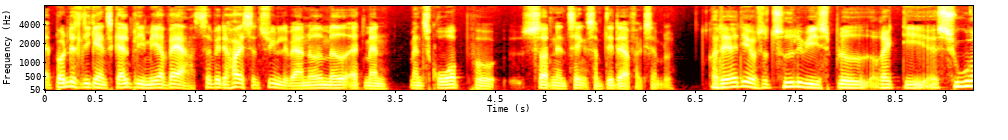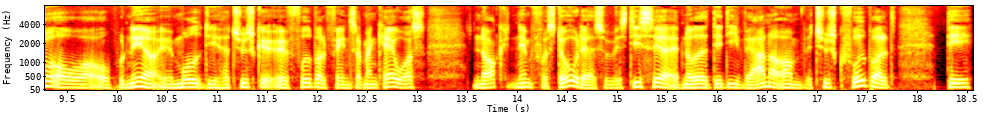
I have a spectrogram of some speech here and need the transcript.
at Bundesligaen skal blive mere værd, så vil det højst sandsynligt være noget med, at man, man skruer på sådan en ting som det der for eksempel. Og det er de jo så tydeligvis blevet rigtig øh, sure over og opponere øh, mod de her tyske øh, fodboldfans, og man kan jo også nok nemt forstå det. Altså hvis de ser, at noget af det, de værner om ved tysk fodbold, det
